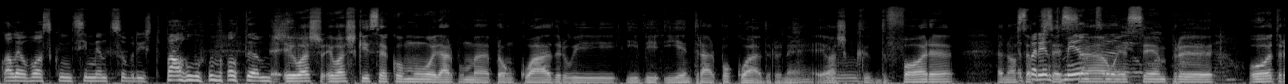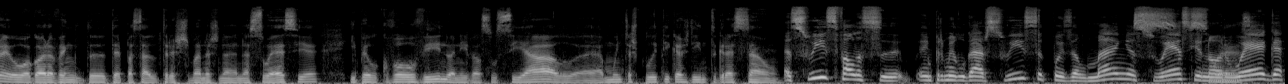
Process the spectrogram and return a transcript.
Qual é o vosso conhecimento sobre isto? Paulo, voltamos. Eu acho, eu acho que isso é como olhar para, uma, para um quadro e, e, e entrar para o quadro, né? Eu acho que de fora a nossa percepção é é sempre outra. Eu agora venho de ter passado três semanas na, na Suécia e pelo que vou ouvindo a nível social há muitas políticas de integração. A Suíça, fala-se em primeiro lugar Suíça, depois Alemanha, Suécia, Suécia. Noruega,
